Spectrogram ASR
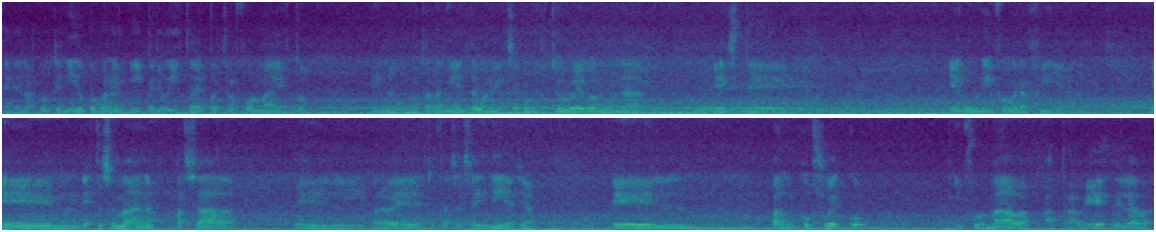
generar contenido, pues bueno, el, periodista después transforma esto en alguna otra herramienta, bueno, y se convirtió luego en una, este, en una infografía, em, esta semana pasada, el, para ver, esto fue hace seis días ya, el Banco Sueco informaba a través de la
